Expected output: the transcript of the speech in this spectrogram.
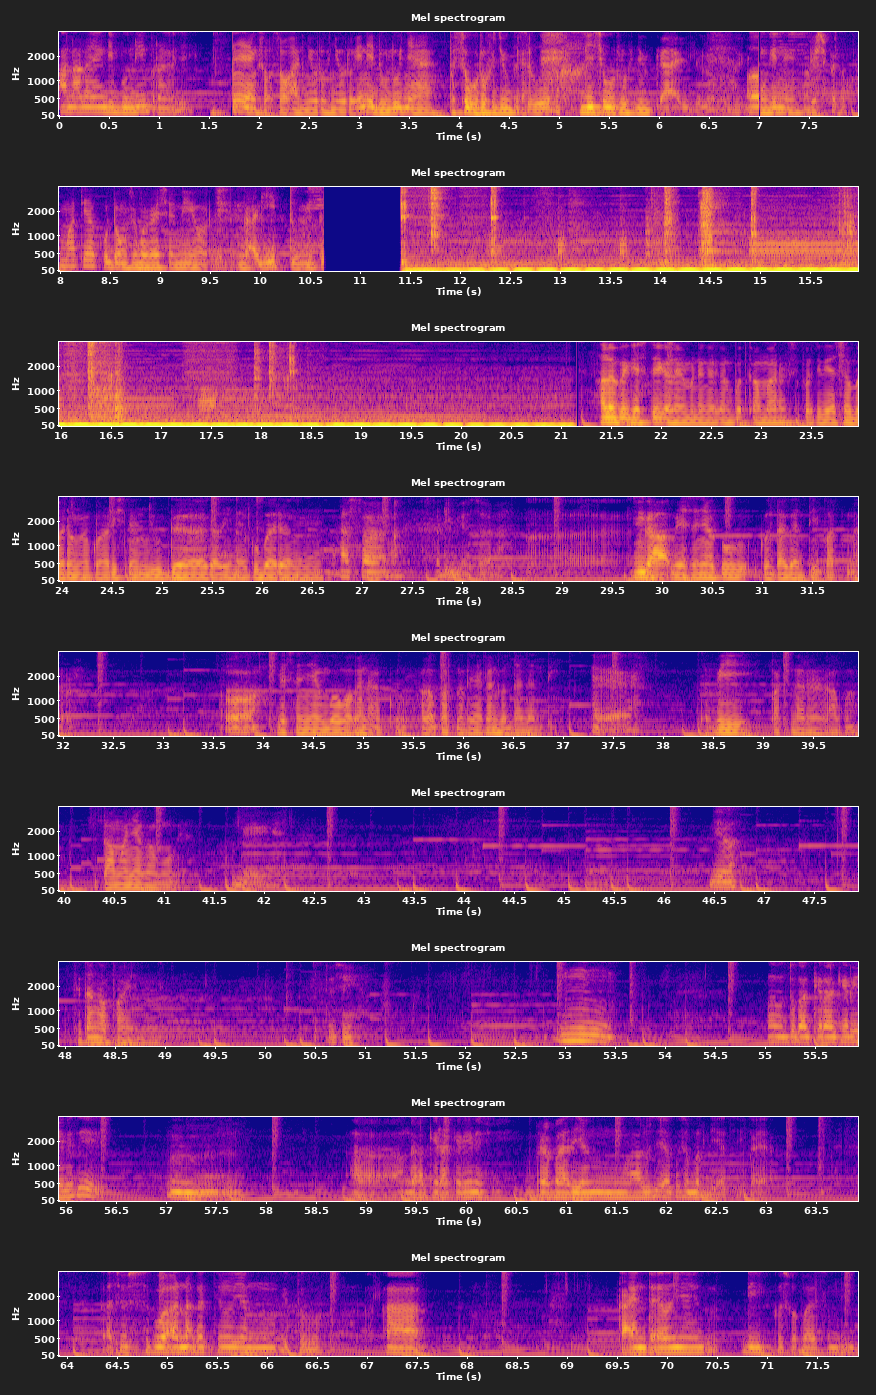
anak-anak yang dibully pernah gak sih? Ini yang sok-sokan nyuruh-nyuruh. Ini dulunya. Pesuruh juga. Pesuruh. disuruh juga gitu loh. Oh. mungkin nih respect hormati aku dong sebagai senior gitu. Nggak gitu gitu. Halo BGST, kalian mendengarkan Put Kamar. Seperti biasa bareng aku Aris dan juga kali ini aku bareng asa seperti biasa. Eh, Enggak, biasanya aku gonta-ganti partner. Oh. Biasanya yang bawa kan aku. Kalau partnernya kan gonta ganti eh tapi partner apa? Utamanya kamu ya? Oke ya kita ngapain? Itu sih. Hmm, untuk akhir-akhir ini sih hmm, eh, nggak akhir-akhir ini sih beberapa hari yang lalu sih aku sempat lihat sih kayak kasus sebuah anak kecil yang itu eh, KNTL-nya itu di Gosok Balsem ini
